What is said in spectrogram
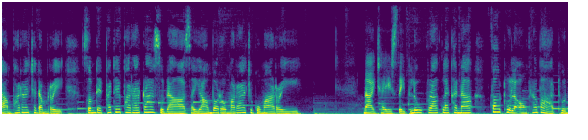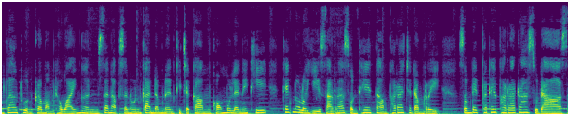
ตามพระราชดำริ สมเด็จพระเทพรัตนราชสุดา สยามบรมราชกุมารีนายชัยสิทธิ์ลูกรักและคณะเฝ้าทูลละอองพระบาททุนเกล้าทุนกระหม่อมถวายเงิน สนับสนุนการดำเนินกิจกรรมของมูลนิธิ เทคโนโลยีสารสนเทศตามพระราชดำริ สมเด็จพระเทพรัตนราชสุดา ส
